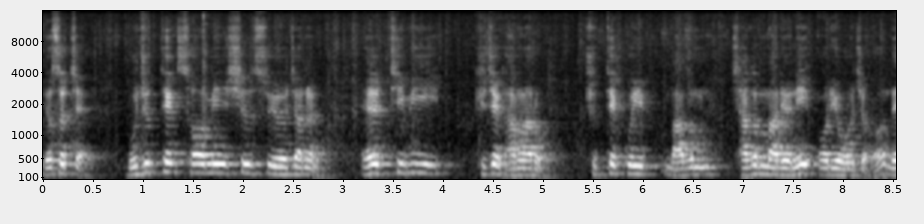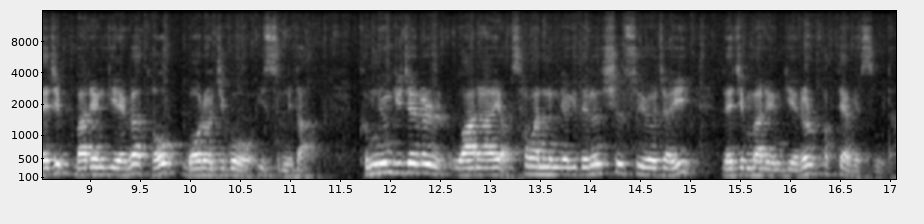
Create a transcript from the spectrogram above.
여섯째, 무주택 서민 실수요자는 LTV 규제 강화로 주택 구입 마금 자금 마련이 어려워져 내 집 마련 기회가 더욱 멀어지고 있습니다. 금융 규제를 완화하여 상환 능력이 되는 실수요자의 내 집 마련 기회를 확대하겠습니다.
